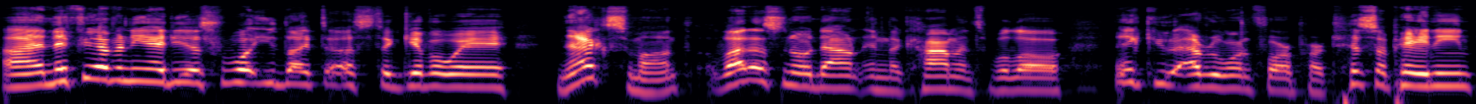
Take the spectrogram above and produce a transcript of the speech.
Uh, and if you have any ideas for what you'd like to, us to give away next month, let us know down in the comments below. Thank you everyone for participating.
